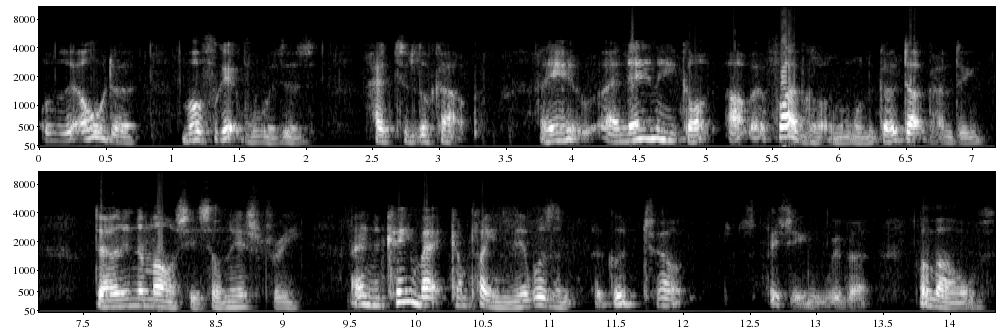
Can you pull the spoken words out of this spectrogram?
of the older, more forgetful wizards had to look up. And, he, and then he got up at five o'clock in the morning to go duck hunting down in the marshes on the estuary, and came back complaining there wasn't a good trout fishing river for miles.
